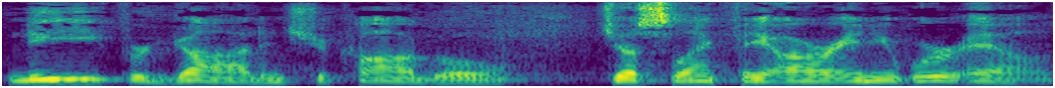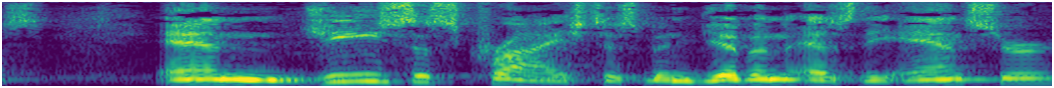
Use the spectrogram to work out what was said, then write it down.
needy for God in Chicago just like they are anywhere else. And Jesus Christ has been given as the answer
